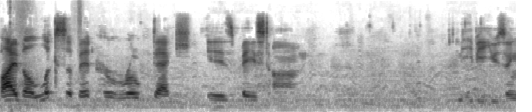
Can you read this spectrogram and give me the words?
by the looks of it, her rogue deck is based on maybe using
